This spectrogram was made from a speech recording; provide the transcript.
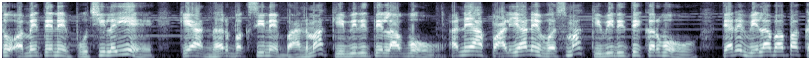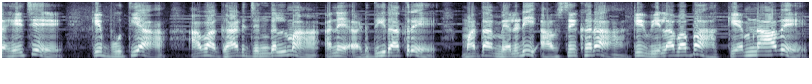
તો અમે તેને પૂછી લઈએ કે આ નરભક્ષીને ભાનમાં કેવી રીતે લાવવો અને આ પાળિયાને વશમાં કેવી રીતે કરવો. ત્યારે વેલા બાપા કહે છે કે ભૂતિયા, આવા ગાઢ જંગલમાં અને અડધી રાત્રે માતા મેલડી આવશે ખરા? કે વેલા બાપા કેમ ના આવે?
